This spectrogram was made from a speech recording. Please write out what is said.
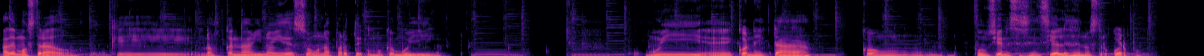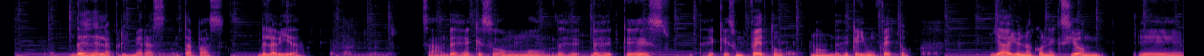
ha demostrado los cannabinoides son una parte como que muy muy eh, conectada con funciones esenciales de nuestro cuerpo desde las primeras etapas de la vida. O sea desde que somos desde, que es desde que es un feto no desde que hay un feto ya hay una conexión eh,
